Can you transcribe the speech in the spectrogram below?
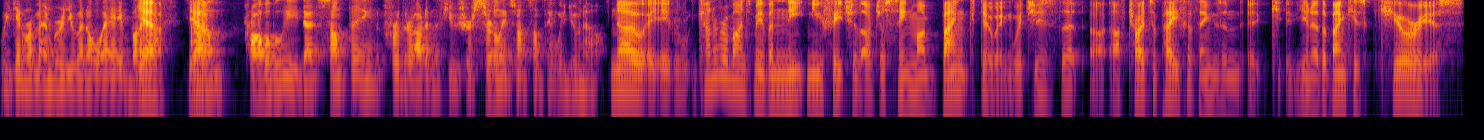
we can remember you in a way. But yeah, yeah. um, probably that's something further out in the future. Certainly, it's not something we do now. No, it, kind of reminds me of a neat new feature that I've just seen my bank doing, which is that uh, I've tried to pay for things, and it, you know the bank is curious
